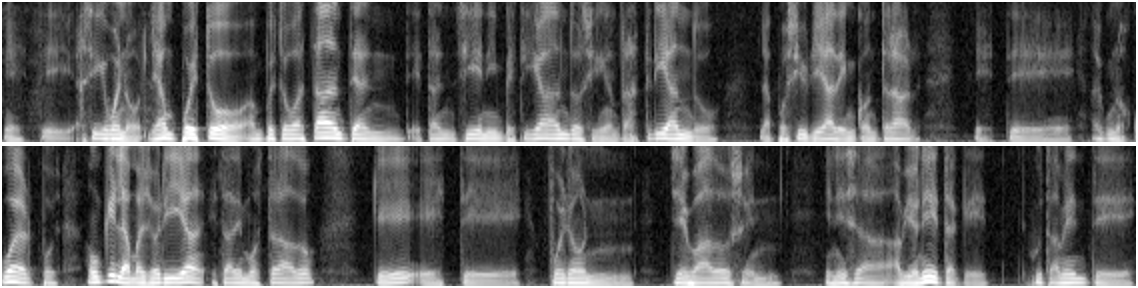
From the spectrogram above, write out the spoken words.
este, así que bueno, le han puesto, han puesto bastante, están, siguen investigando, siguen rastreando la posibilidad de encontrar este, algunos cuerpos, aunque la mayoría está demostrado que fueron llevados en, en esa avioneta que justamente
